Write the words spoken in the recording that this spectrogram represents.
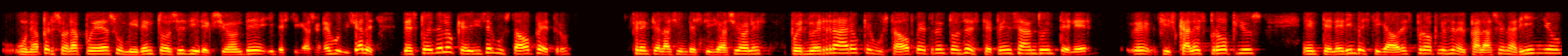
una persona puede asumir entonces dirección de investigaciones judiciales. Después de lo que dice Gustavo Petro frente a las investigaciones, pues no es raro que Gustavo Petro entonces esté pensando en tener eh, fiscales propios, en tener investigadores propios en el Palacio de Nariño,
